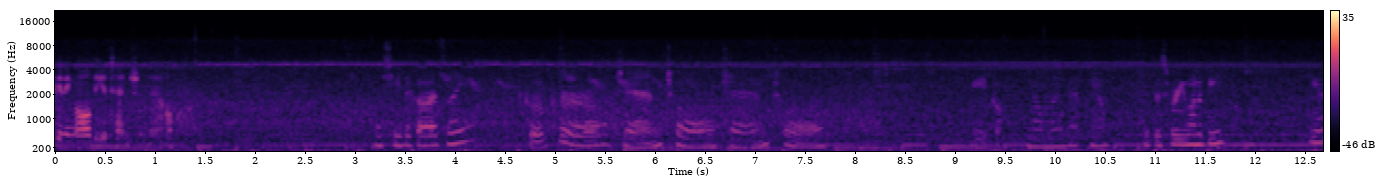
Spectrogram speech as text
Getting all the attention now. You see the gosling? Good girl. Gentle, gentle. There you go. Don't mind that now? Is this where you want to be? Yeah?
